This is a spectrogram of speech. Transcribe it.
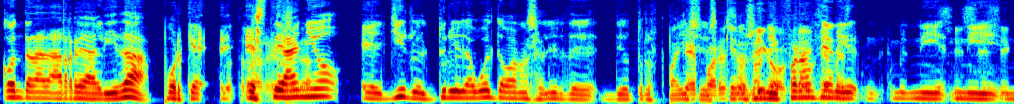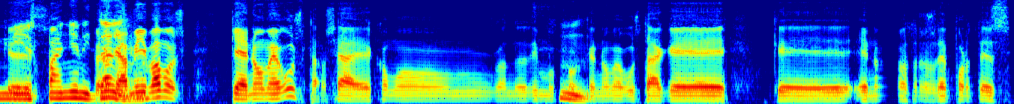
contra, la realidad, porque este año el Giro, el Tour y la Vuelta van a salir de, otros países, que, no son ni Francia, ni, ni, España, ni Italia. a mí, vamos, que no me gusta, o sea, es como cuando decimos porque hmm. no me gusta que, que en otros deportes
